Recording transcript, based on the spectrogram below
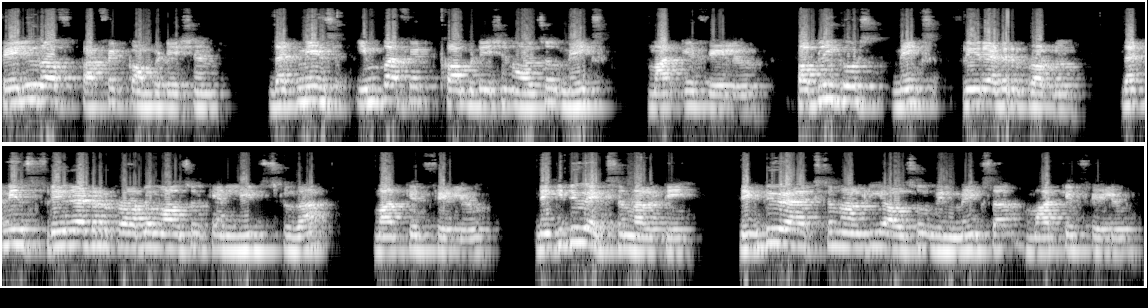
failure of perfect competition. That means imperfect competition also makes market failure. Public goods makes free rider problem. That means free rider problem also can lead to the market failure. Negative externality. Negative externality also will make a market failure.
